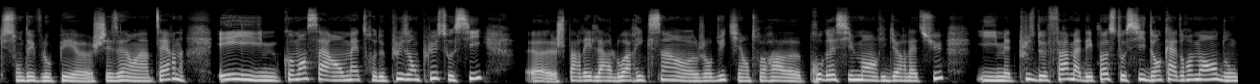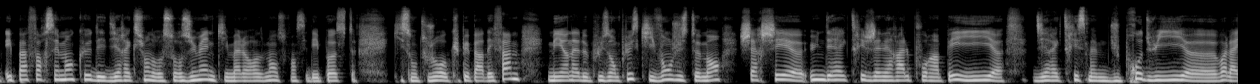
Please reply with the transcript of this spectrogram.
qui sont développées chez elles en interne, et ils commencent à en mettre de plus en plus aussi euh, je parlais de la loi Rixin aujourd'hui qui entrera euh, progressivement en vigueur là-dessus. Ils mettent plus de femmes à des postes aussi d'encadrement, donc et pas forcément que des directions de ressources humaines qui malheureusement souvent c'est des postes qui sont toujours occupés par des femmes, mais il y en a de plus en plus qui vont justement chercher euh, une directrice générale pour un pays, directrice même du produit, voilà.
